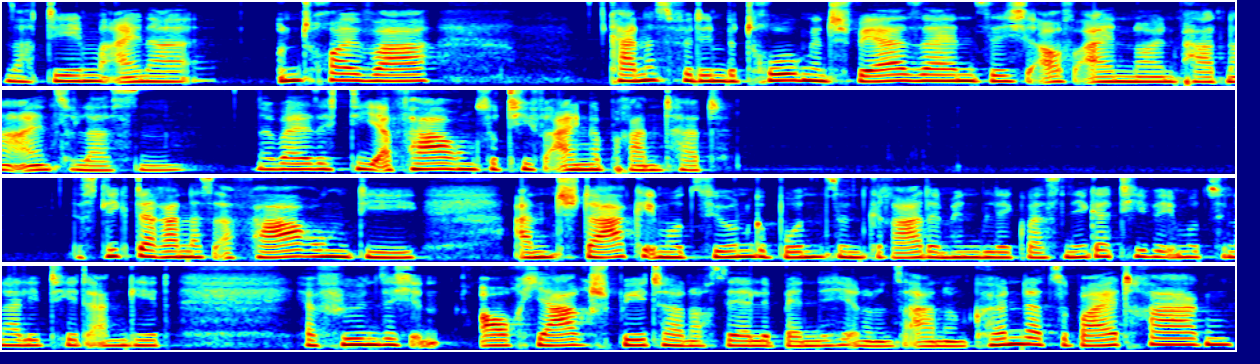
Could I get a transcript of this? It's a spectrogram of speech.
nachdem einer untreu war, kann es für den Betrogenen schwer sein, sich auf einen neuen Partner einzulassen, ne, weil sich die Erfahrung so tief eingebrannt hat. Das liegt daran, dass Erfahrungen, die an starke Emotionen gebunden sind, gerade im Hinblick, was negative Emotionalität angeht, ja, fühlen sich auch Jahre später noch sehr lebendig in uns an und können dazu beitragen,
